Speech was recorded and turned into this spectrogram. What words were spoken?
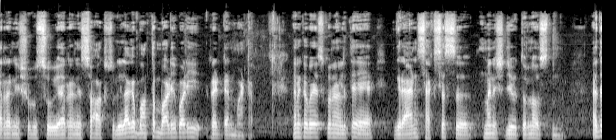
ఎర్రని షూస్ ఎర్రని సాక్స్ ఇలాగ మొత్తం బాడీ బాడీ రెడ్ అనమాట కనుక వేసుకుని వెళితే గ్రాండ్ సక్సెస్ మనిషి జీవితంలో వస్తుంది. అయితే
